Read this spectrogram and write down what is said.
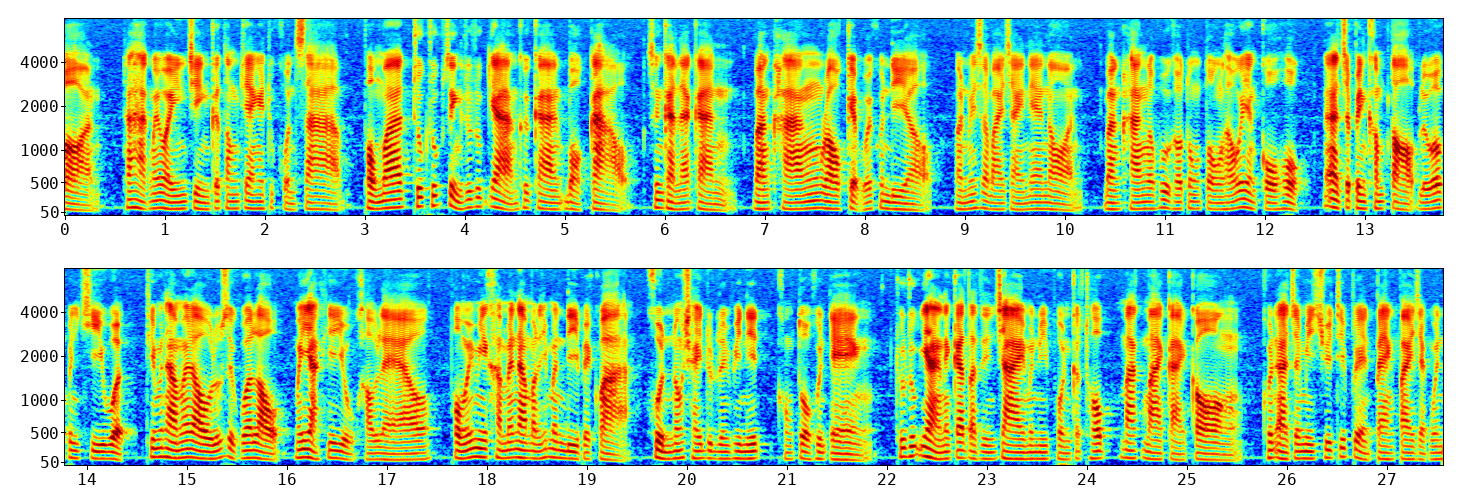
ก่อน ถ้าหากไม่ไหวจริง ๆ ก็ต้องแจ้งให้ทุกคนทราบ ผมว่าทุกๆ สิ่งทุก ๆ อย่างคือการบอกกล่าว ซึ่งกันและกัน บางครั้งเราเก็บไว้คนเดียว มันไม่สบายใจแน่นอน บางครั้งเราพูดเขาตรงๆเขาก็ยังโกหกนั่นอาจจะเป็นคำตอบหรือว่าเป็น keyword ที่มันทำให้เรารู้สึกว่าเราไม่อยากที่จะอยู่เขาแล้ว ผมไม่มีคำแนะนำอะไรที่มันดีไปกว่า คุณต้องใช้ดุลยพินิษของตัวคุณเอง ทุกๆ อย่างในการตัดสินใจมันมีผลกระทบมากมายก่ายกอง คุณอาจจะมีชีวิตที่เปลี่ยนแปลงไปจากวัน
